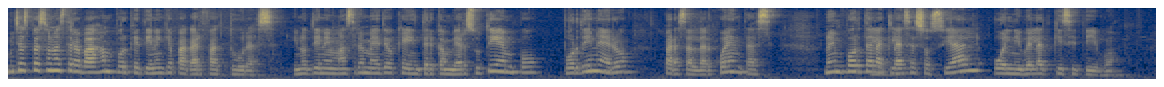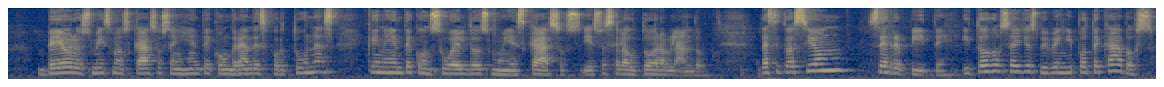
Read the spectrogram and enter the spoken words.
Muchas personas trabajan porque tienen que pagar facturas y no tienen más remedio que intercambiar su tiempo por dinero para saldar cuentas. No importa la clase social o el nivel adquisitivo. Veo los mismos casos en gente con grandes fortunas que en gente con sueldos muy escasos, y eso es el autor hablando. La situación se repite y todos ellos viven hipotecados,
